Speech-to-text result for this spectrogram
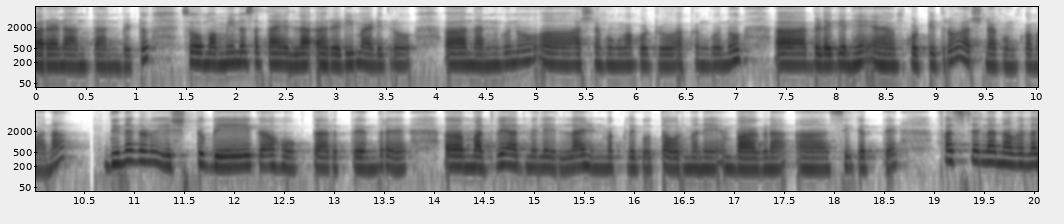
ಬರೋಣ ಅಂತ ಅಂದ್ಬಿಟ್ಟು. ಸೊ ಮಮ್ಮಿನೂ ಸತ ಎಲ್ಲ ರೆಡಿ ಮಾಡಿದರು. ನನಗೂ ಅರ್ಶಿನ ಕುಂಕುಮ ಕೊಟ್ಟರು ಅಕ್ಕಂಗೂ ಬೆಳಗ್ಗೆನೇ ಕೊಟ್ಟಿದ್ದರು ಅರ್ಶಿನ ಕುಂಕುಮನ. ದಿನಗಳು ಎಷ್ಟು ಬೇಗ ಹೋಗ್ತಾ ಇರುತ್ತೆ ಅಂದರೆ ಮದುವೆ ಆದಮೇಲೆ ಎಲ್ಲ ಹೆಣ್ಮಕ್ಳಿಗೂ ತವ್ರ ಮನೆ ಬಾಗಣ ಸಿಗುತ್ತೆ. ಫಸ್ಟ್ ಎಲ್ಲ ನಾವೆಲ್ಲ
